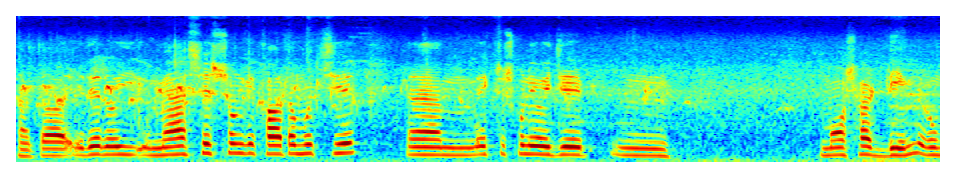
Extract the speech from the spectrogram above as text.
হ্যাঁ তা এদের ওই ম্যাশের সঙ্গে খাওয়াতাম হচ্ছে একটুখানি ওই যে মশার ডিম এবং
